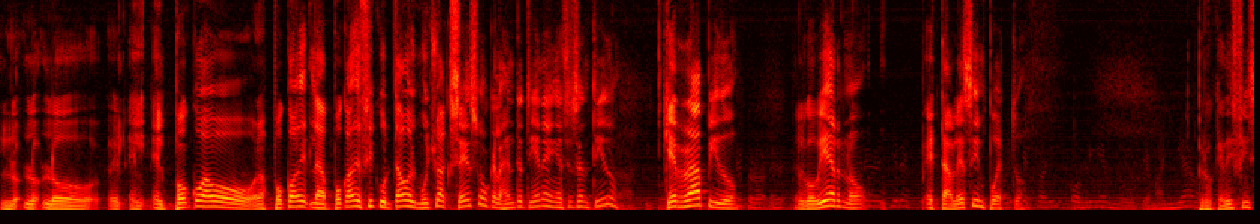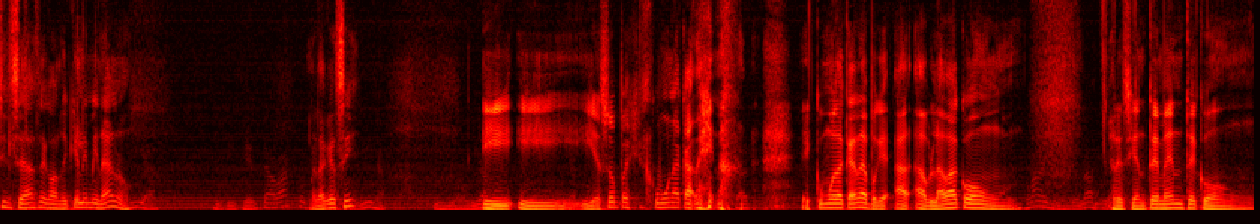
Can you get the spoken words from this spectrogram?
Lo, lo, el, el, poco, la, poca, la poca dificultad o el mucho acceso que la gente tiene en ese sentido. Qué rápido el gobierno establece impuestos. Pero qué difícil se hace cuando hay que eliminarlo. ¿Verdad que sí? Y, y, y eso pues es como una cadena. es como una cadena porque hablaba con recientemente con,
